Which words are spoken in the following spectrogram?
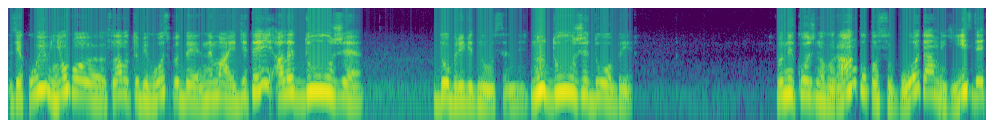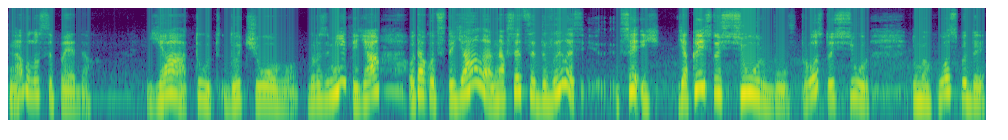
з якою в нього, слава тобі, Господи, немає дітей, але дуже добрі відносини. Ну дуже добрі. Вони кожного ранку по суботам їздять на велосипедах. Я тут до чого? Ви розумієте? Я отак от стояла, на все це дивилась. Це якийсь то сюр був, просто сюр. Думаю, господи,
